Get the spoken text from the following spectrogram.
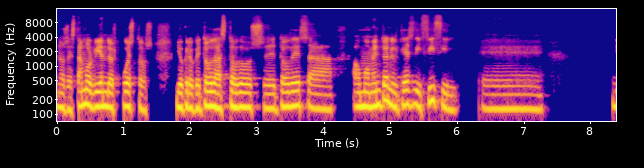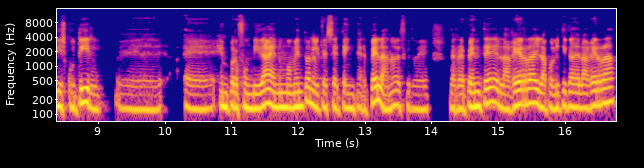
nos estamos viendo expuestos, yo creo que todas, todos, eh, todes, a, un momento en el que es difícil eh, discutir eh, eh, en profundidad en un momento en el que se te interpela, ¿no? Es decir, de, repente la guerra y la política de la guerra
